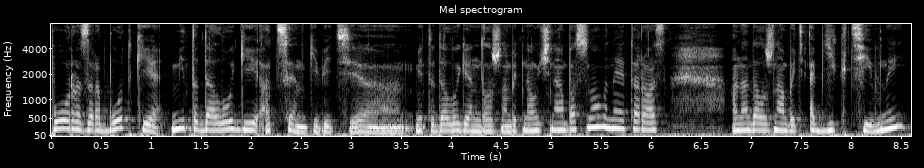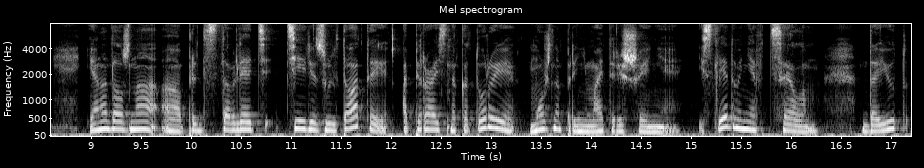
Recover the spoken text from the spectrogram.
по разработке методологии оценки, ведь э, методология она должна быть научно обоснованной, это раз, она должна быть объективной, и она должна а, предоставлять те результаты, опираясь на которые можно принимать решения. Исследования в целом дают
